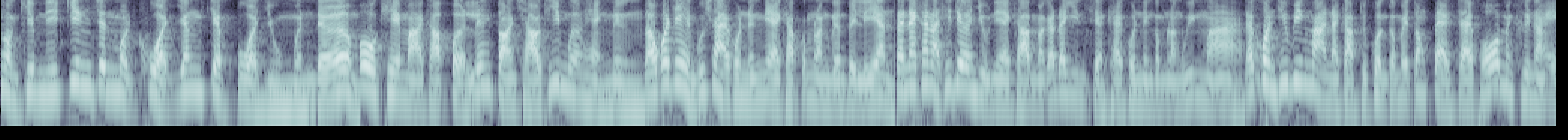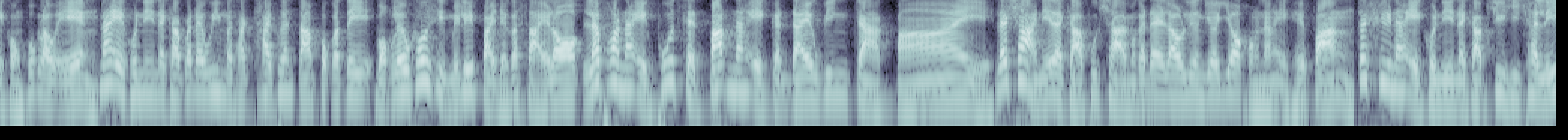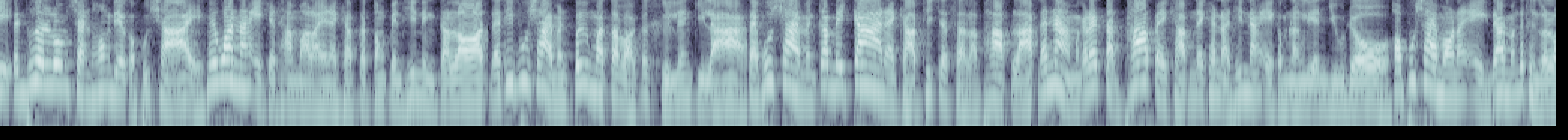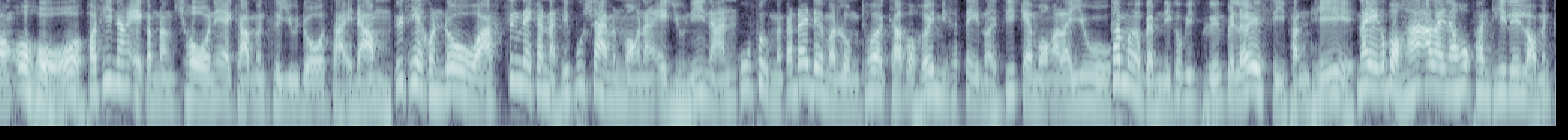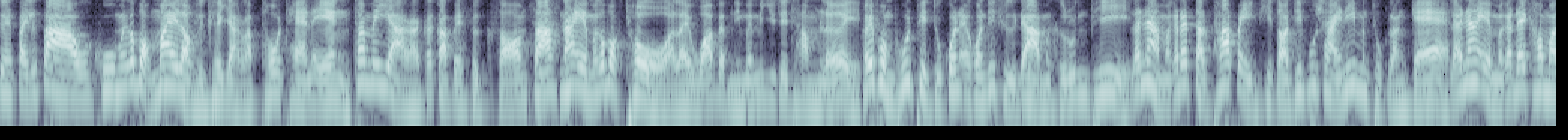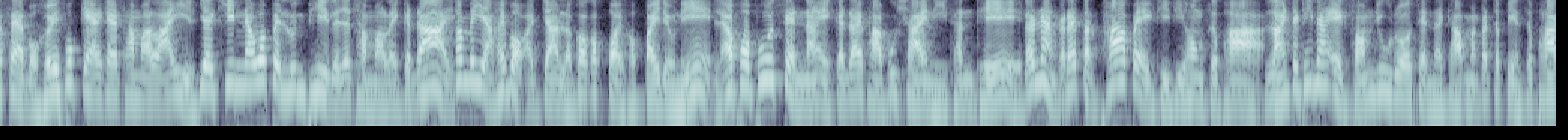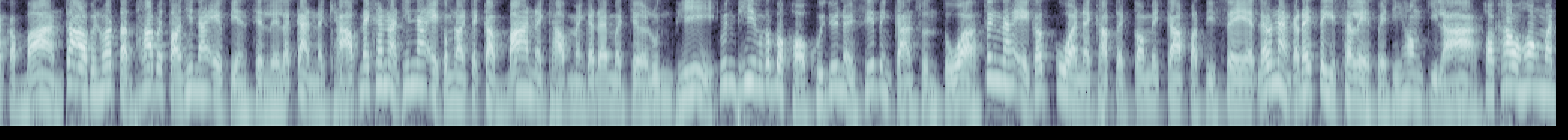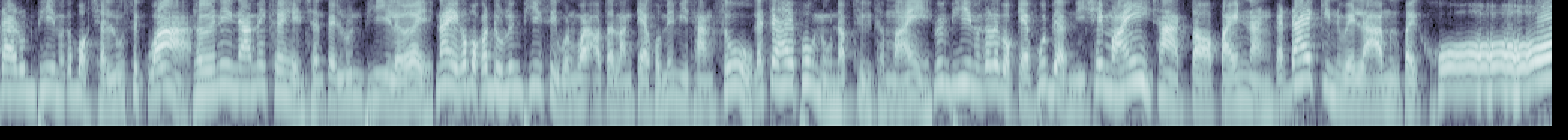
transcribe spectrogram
ของคลิปนี้กินจนหมดขวดยังเจ็บปวดอยู่เหมือนเดิม โอเคมาครับเปิดเรื่องตอนเช้าที่เมืองแห่งหนึ่ง เราก็จะเห็นผู้ชายคนหนึ่งเนี่ยครับกำลังเดินไปเรียน แต่ในขณะที่เดินอยู่เนี่ยครับมันก็ได้ยินเสียงใครคนหนึ่งกำลังวิ่งมา และคนที่วิ่งมานะครับทุกคนก็ไม่ต้องแปลกใจเพราะว่ามันคือนางเอกของพวกเราเองนางเอกคนนี้นะครับก็ได้วิ่งมาทักทายเพื่อนตามปกติ บอกเร็วเข้าสิไม่รีบไปเดี๋ยวก็สายหรอก แล้วพอนางเอกพูดเสร็จปั๊บนางเอกก็ได้วิ่งจากไป และฉากนี้แหละครับผู้ชายมันก็ได้เล่าเรื่องย่อๆของนางเอกให้ฟัง ก็คือนางเอกคนนี้นะครับชื่อฮิคาริเป็นเพื่อนร่วมชั้นห้องเดียวกับผู้ชาย ไม่ว่านางเอกจะทำอะไรนะครับก็ต้องเป็นที่หนึ่งตลอดและที่ผู้ชายมันปลื้มมาตลอดก็คือเรื่องกีฬา แต่ผู้ชายมันก็ไม่กล้านะครับที่จะสารภาพรักและหนังมันก็ได้ตัดภาพไปครับในขณะที่นางเอกกำลังเรียนยูโดพอผู้ชายมองนางเอกได้มันก็ถึงกับร้องโอ้โหเพราะที่นางเอกกำลังโชว์เนี่ยครับมันคือยูโดสายดำหรือเทควันโดวะซึ่งในขณะที่ผู้ชายมันมองนางเอกอยู่นี่นั้น ผู้ฝึกมันก็ได้เดินมาลงโทษครับบอกเฮ้ยมีสติหน่อยสิแกมองอะไรอยู่ ถ้าเมื่อแบบนี้ก็วิดพื้นไปเลย4,000ทีนางเอกก็บอกฮะอะไรนะ6,000ทีเลยหรอมันเกินไปหรือเปล่าครูมันก็บอกไม่หรอกหรือเธออยากรับโทษแทนเอง ถ้าไม่อยากอะก็กลับไปฝึกซ้อมซะนางเอกมันก็บอกโถอะไรวะแบบนี้มันไม่ยุติธรรมเลยเฮ้ยผมพูดผิดทุกคนไอคนที่ถือดาบมันคือรุ่นพี่ แล้วหนังมันก็ได้ตัดภาพไปอีกทีตอนที่ผู้ชายนี่มันถูกรังแก แล้วนางเอกมันก็ได้เข้ามาแสบบอกเฮ้ยพวกแกแกทำอะไร อย่าคิดนะว่าเป็นรุ่นพี่แล้วจะทำอะไรก็ได้ ถ้าไม่อยากให้บอกอาจารย์แล้วก็ก็ปล่อยเขาไปเดี๋ยวนี้ แล้วพอพูดเสร็จนางเอกก็ได้พาผู้ชายหนีทันที แล้วหนังก็ได้ตัดภาพไปอีกทีที่ห้องเสื้อผ้า หลังจากที่นางเอกซ้อมยูโดเสร็จนะครับ มันก็จะเปลี่ยนเสื้อผ้ากลับบ้านก็เอาเป็นว่าตัดภาพไปตอนที่นางเอกเปลี่ยนเสร็จเลยละกันนะครับ ในขณะที่นางเอกกำลังจะกลับบ้านนะครับ มันก็ได้มาเจอรุ่นพี่ รุ่นพี่มันก็บอกขอคุยด้วยหน่อยซิเป็นการส่วนตัว ซึ่งนางเอกก็กลัวนะครับ แต่ก็ไม่กล้าปฏิเสธ แล้วหนังก็ได้ตีเสลดไปที่ห้องกีฬา พอเข้าห้องมาได้รุ่นพี่มันก็บอกฉันรู้สึกว่า เธอนี่นะไม่เคยเห็นฉันเป็นรุ่นพี่เลยนางเอกก็บอกก็ดูรุ่นพี่สิวันๆเอาแต่รังแกคนไม่มีทางสู้ แล้วจะให้พวกหนูนับถือทำไม รุ่นพี่มันก็เลยบอกแกพูดแบบนี้ใช่ไหมฉากต่อไปหนังก็ได้กินเวลามือไปโค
